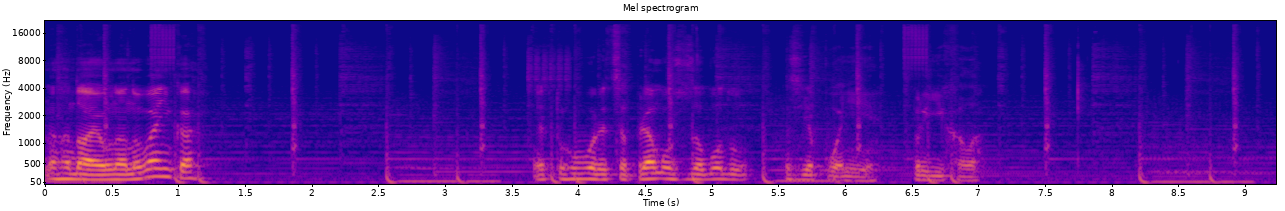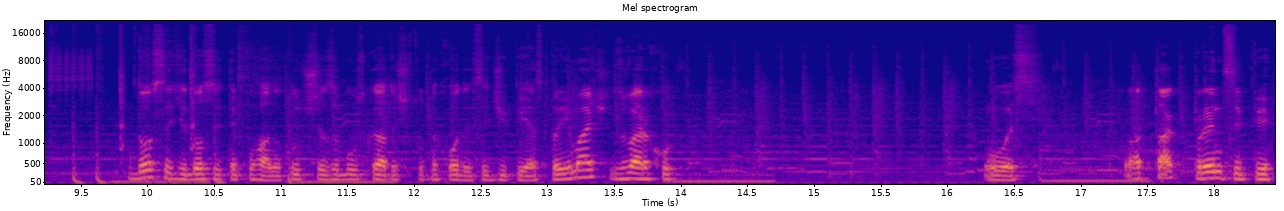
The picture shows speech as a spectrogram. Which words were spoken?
Нагадаю, вона новенька. Як то говориться, прямо з заводу з Японії приїхала. Досить і досить непогано. Тут ще забув сказати, що тут знаходиться GPS-приймач зверху. Ось. А так, в принципі,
